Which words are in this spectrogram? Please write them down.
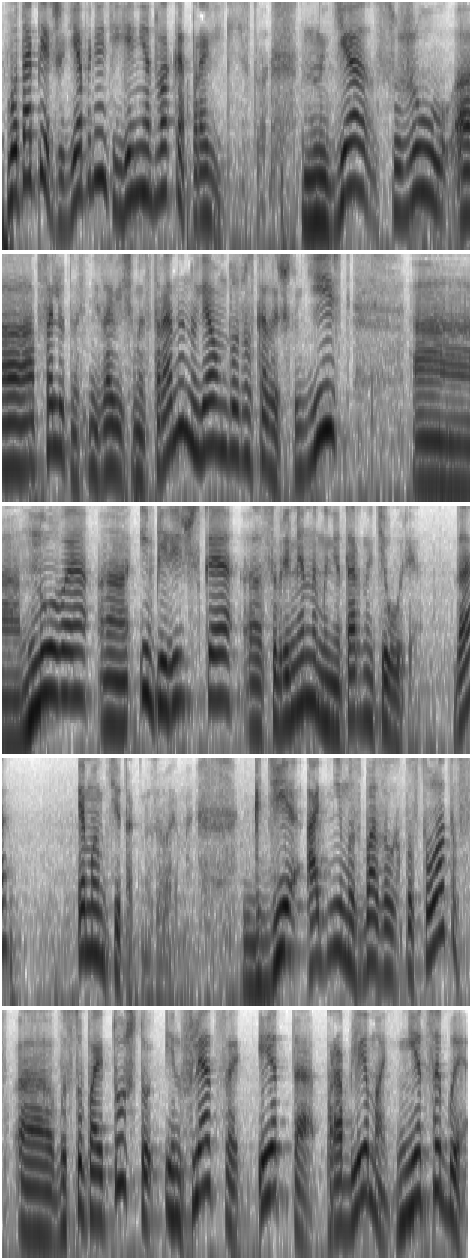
Вот опять же, я, понимаете, я не адвокат правительства. Я сужу а, абсолютно с независимой стороны, но я вам должен сказать, что есть а, новая а, эмпирическая современная монетарная теория. Да? ММТ так называемая, где одним из базовых постулатов э, выступает то, что инфляция – это проблема не ЦБ,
